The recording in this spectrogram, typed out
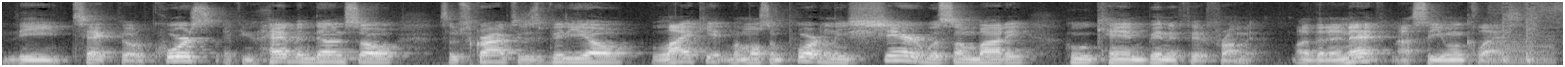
the tech field. Of course, if you haven't done so, subscribe to this video, like it, but most importantly, share it with somebody who can benefit from it. Other than that, I'll see you in class.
